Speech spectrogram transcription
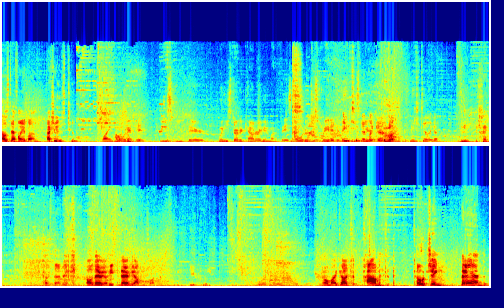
Cool. That was definitely a button. Actually, it was two. Lion I would have hit E speed there when he started countering in my face. I would have just waited and then You E two did speed like it. a. You two did like a. Pathetic. Oh, there we go. He, there he opted selected. Here. Oh my god, c- comment, coaching, banned.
